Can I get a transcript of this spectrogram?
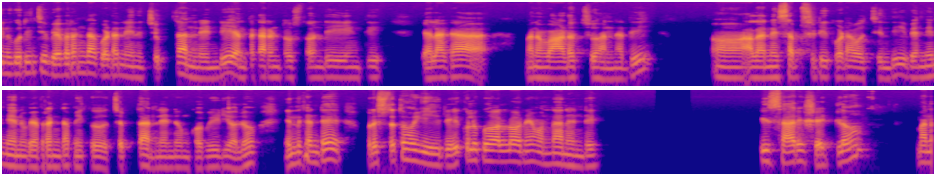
దీని గురించి వివరంగా కూడా నేను చెప్తానులేండి. ఎంత కరెంట్ వస్తుంది ఏంటి ఎలాగా మనం వాడొచ్చు అన్నది అలానే సబ్సిడీ కూడా వచ్చింది. ఇవన్నీ నేను వివరంగా మీకు చెప్తానులేండి ఇంకో వీడియోలో. ఎందుకంటే ప్రస్తుతం ఈ రేకుల గోల్లోనే ఉన్నానండి. ఈసారి షెడ్లో మన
